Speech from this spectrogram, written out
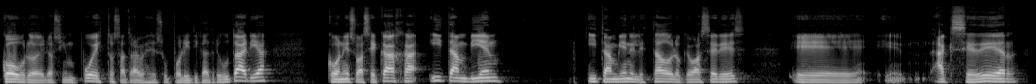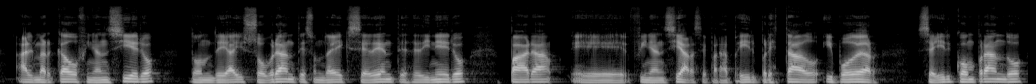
cobro de los impuestos a través de su política tributaria. Con eso hace caja y también y también el Estado lo que va a hacer es eh, eh, acceder al mercado financiero donde hay sobrantes, donde hay excedentes de dinero para eh, financiarse, para pedir prestado y poder seguir comprando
